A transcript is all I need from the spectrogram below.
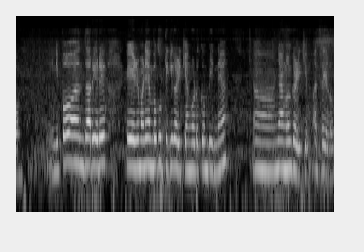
ഇനിയിപ്പോൾ എന്താ പറയുക ഒരു ഏഴ് മണിയാകുമ്പോൾ കുട്ടിക്ക് കഴിക്കാൻ കൊടുക്കും. പിന്നെ ഞങ്ങളും കഴിക്കും. അത്രയേ ഉള്ളൂ.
